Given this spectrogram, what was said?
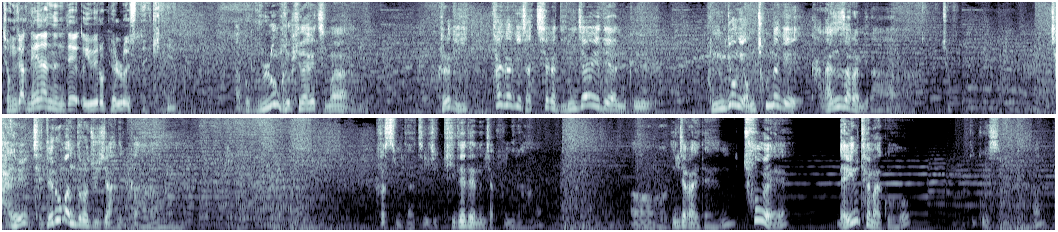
정작 내놨는데 의외로 별로일 수도 있겠네요. 아, 뭐 물론 그렇긴 하겠지만 그래도 이 타가기 자체가 닌자에 대한 그 동경이 엄청나게 강한 사람이라. 잘 제대로 만들어주지 않을까 그렇습니다. 이제 기대되는 작품이라 어 닌자 가이덴 2의 메인 테마고 듣고 있습니다.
